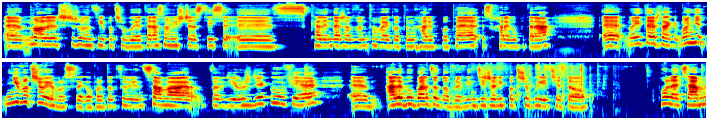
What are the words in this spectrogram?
Em, no ale szczerze mówiąc nie potrzebuję. Teraz mam jeszcze z, tej, y, z kalendarza adwentowego ten Harry Potter, z Harry'ego Pottera. E, No i też tak, no nie, nie potrzebuję po prostu tego produktu, więc sama pewnie już nie kupię, Em, ale był bardzo dobry, więc jeżeli potrzebujecie to polecam.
